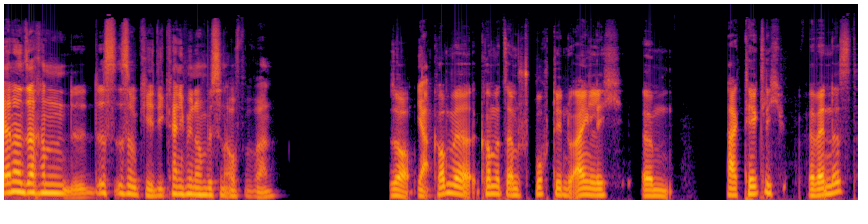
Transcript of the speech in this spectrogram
Die anderen Sachen, das ist okay, die kann ich mir noch ein bisschen aufbewahren. So, Ja. kommen, wir, kommen wir zu einem Spruch, den du eigentlich ähm, tagtäglich verwendest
